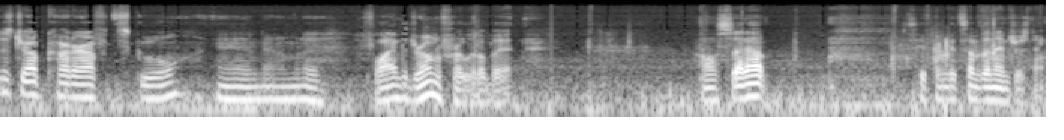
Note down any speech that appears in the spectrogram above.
Just dropped Carter off at school and I'm gonna fly the drone for a little bit. All set up. See if I can get something interesting.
